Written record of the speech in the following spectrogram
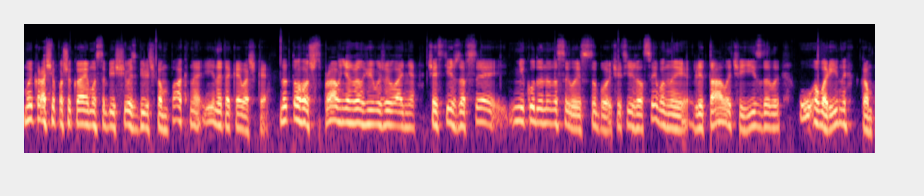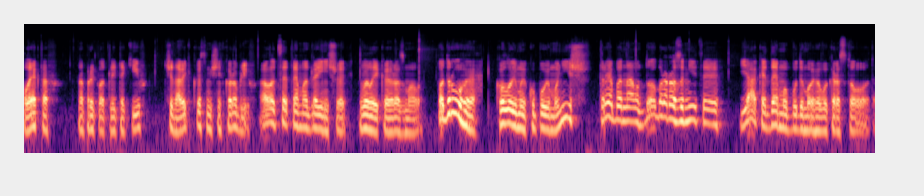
Ми краще пошукаємо собі щось більш компактне і не таке важке. До того ж, справжні ножі виживання частіше за все нікуди не носили з собою. Частіше за все вони літали чи їздили у аварійних комплектах, наприклад, літаків чи навіть космічних кораблів. Але це тема для іншої великої розмови. По-друге, коли ми купуємо ніж, треба нам добре розуміти, як і де ми будемо його використовувати.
